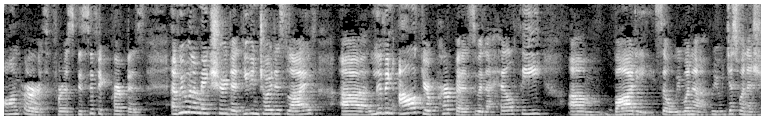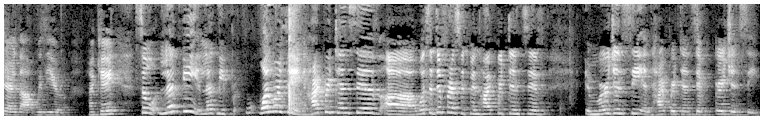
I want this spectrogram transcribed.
on earth for a specific purpose. And we want to make sure that you enjoy this life, uh, living out your purpose with a healthy, um, body. So we wanna, we just wanna share that with you. Okay, so let me let me one more thing. Hypertensive. Uh, what's the difference between hypertensive emergency and hypertensive urgency?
